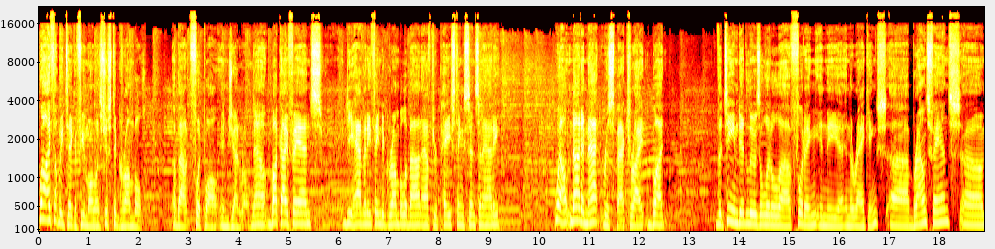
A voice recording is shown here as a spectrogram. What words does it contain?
Well, I thought we'd take a few moments just to grumble about football in general. Now, Buckeye fans, do you have anything to grumble about after pasting Cincinnati? Well, not in that respect, right? But the team did lose a little uh, footing in the uh, in the rankings. Uh, Browns fans, uh,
